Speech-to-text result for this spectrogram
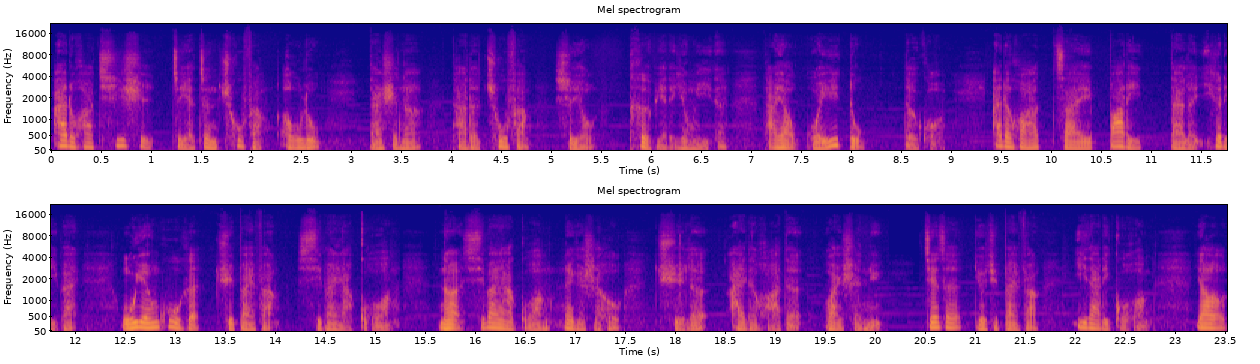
爱德华七世。这也正出访欧陆，但是呢，他的出访是有特别的用意的。他要围堵德国。爱德华在巴黎待了一个礼拜，无缘无故的去拜访西班牙国王。那西班牙国王那个时候娶了爱德华的外甥女，接着又去拜访意大利国王，要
